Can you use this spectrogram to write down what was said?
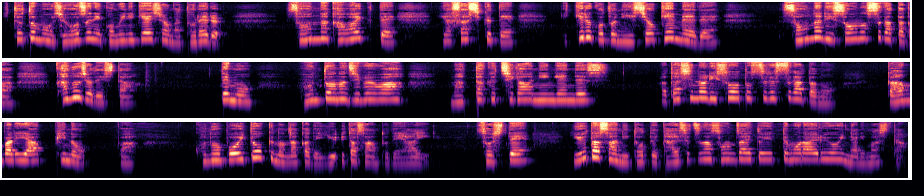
人とも上手にコミュニケーションが取れる。そんな可愛くて、優しくて生きることに一生懸命でそんな理想の姿が彼女でした。でも本当の自分は全く違う人間です。私の理想とする姿の頑張りやピノはこのボイトークの中でユタさんと出会いそしてユタさんにとって大切な存在と言ってもらえるようになりました。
